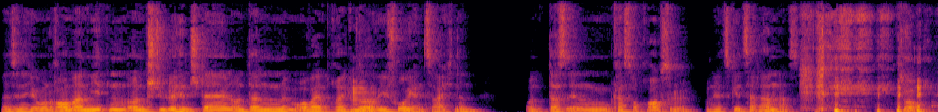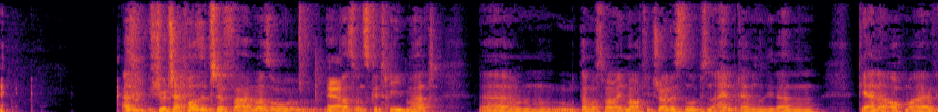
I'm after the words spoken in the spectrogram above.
weiß ich nicht, irgendwo einen Raum anmieten und Stühle hinstellen und dann mit dem Overhead-Projektor mhm. wie Folien zeichnen. Und das in Castro Rauxel. Und jetzt geht's halt anders. so. Also Future Positive war immer so, ja. was uns getrieben hat. Ähm, da muss man manchmal auch die Journalisten so ein bisschen einbremsen, die dann gerne auch mal,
